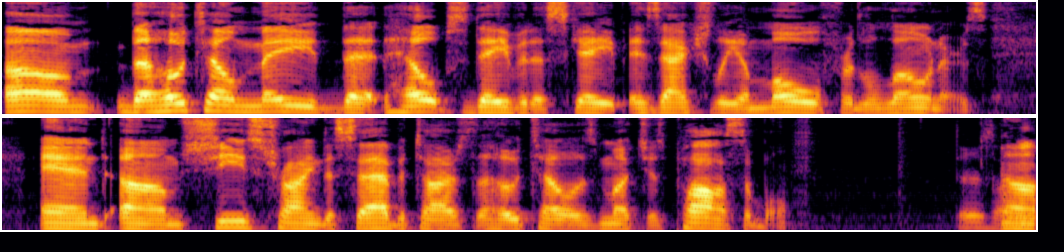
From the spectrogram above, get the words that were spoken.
Um, the hotel maid that helps David escape is actually a mole for the loners, and um, she's trying to sabotage the hotel as much as possible. There's a Um,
